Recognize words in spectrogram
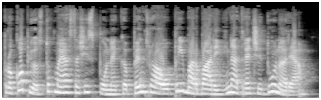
Procopius tocmai asta și spune că pentru a opri barbarii din a trece Dunărea,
